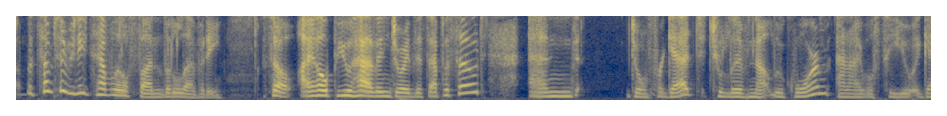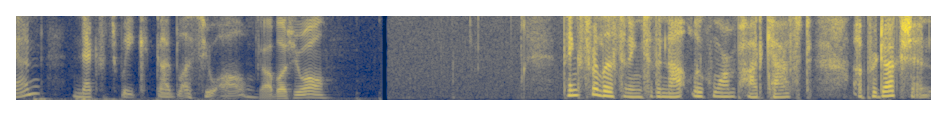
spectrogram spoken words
uh, but sometimes we need to have a little fun, a little levity. So I hope you have enjoyed this episode, and don't forget to live not lukewarm. And I will see you again next week. God bless you all. God bless you all. Thanks for listening to the Not Lukewarm podcast, a production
